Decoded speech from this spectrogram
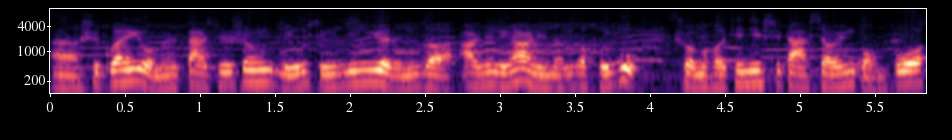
呃，是关于我们大学生流行音乐的一个二零零二年的一个回顾，是我们和天津师大校园广播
